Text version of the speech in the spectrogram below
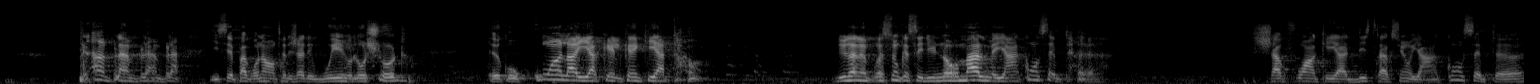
plein, plein, plein, plein. Il ne sait pas qu'on est en train déjà de bouillir l'eau chaude et qu'au coin là, il y a quelqu'un qui attend. Lui, il a l'impression que c'est du normal, mais il y a un concepteur. Chaque fois qu'il y a distraction, il y a un concepteur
